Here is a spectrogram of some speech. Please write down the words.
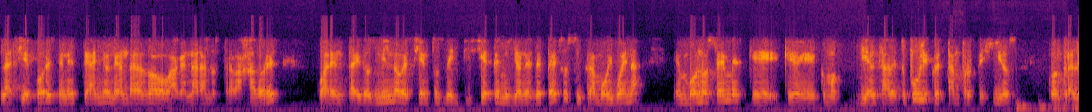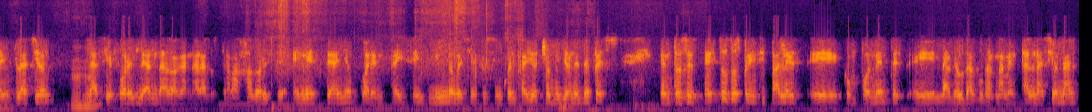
las CIEFORES en este año le han dado a ganar a los trabajadores 42.927 millones de pesos, cifra muy buena, en bonos M que, que, como bien sabe tu público, están protegidos contra la inflación. Las CIEFORES le han dado a ganar a los trabajadores en este año 46.958 millones de pesos. Entonces, estos dos principales eh, componentes, eh, la deuda gubernamental nacional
